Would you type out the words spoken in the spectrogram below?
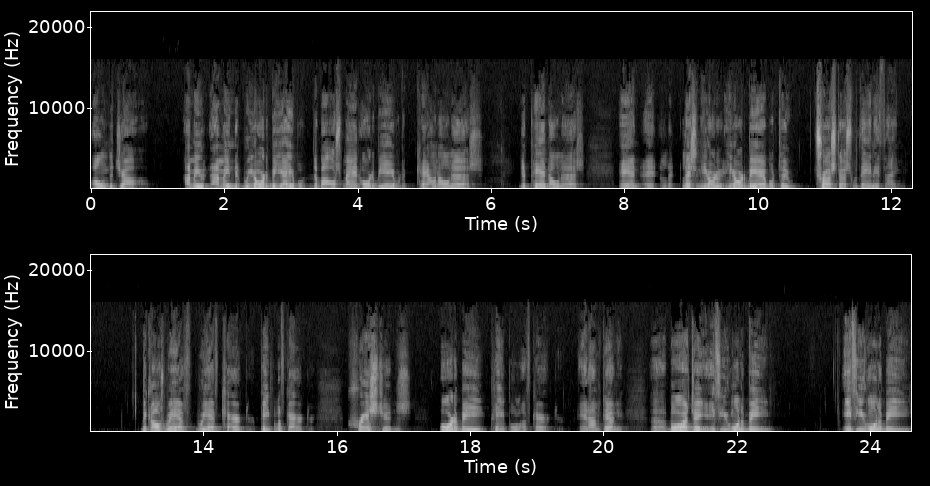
on the job. I mean, I mean that we ought to be able, the boss man ought to be able to count on us, depend on us, and uh, listen, he ought, to, he ought to be able to trust us with anything because we have, we have character, people of character. Christians ought to be people of character. And I'm telling you, uh, boy, I tell you, if you want to be, if you want to be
